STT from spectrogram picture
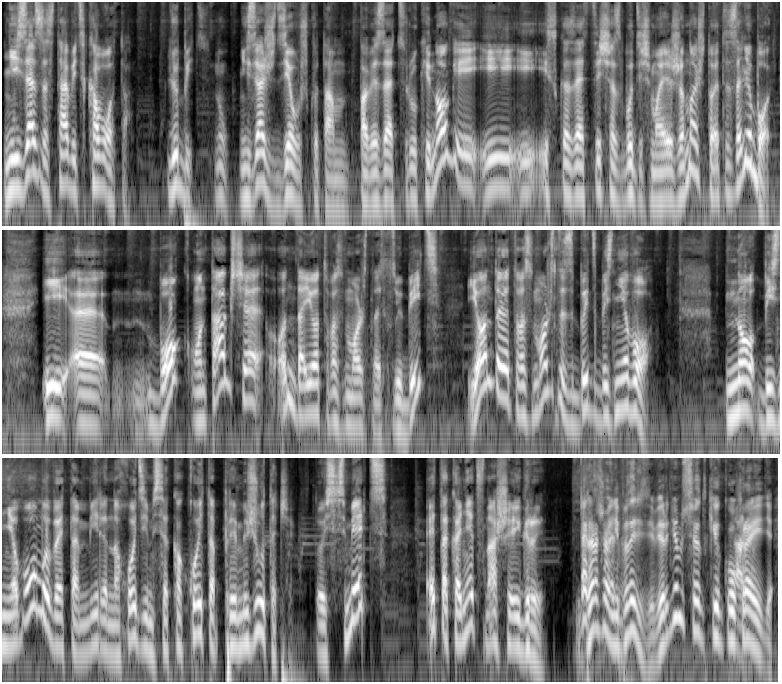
Нельзя заставить кого-то. любить. Ну, нельзя же девушку там повязать руки-ноги и, и, и сказать, ты сейчас будешь моей женой, что это за любовь. И э, Бог, Он также, Он дает возможность любить, и Он дает возможность быть без Него. Но без Него мы в этом мире находимся какой-то промежуточек. То есть смерть – это конец нашей игры. Так Хорошо, не подождите, вернемся все-таки к Украине. Да.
